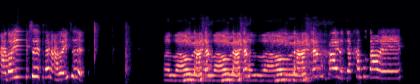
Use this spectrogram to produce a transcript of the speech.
拿多一次，再拿多一次。Hello，你哪张？你哪张？你哪张拍？人家看不到嘞。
